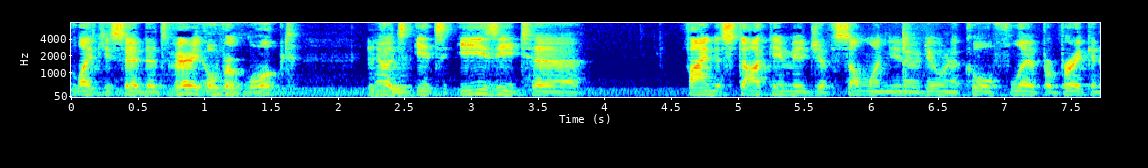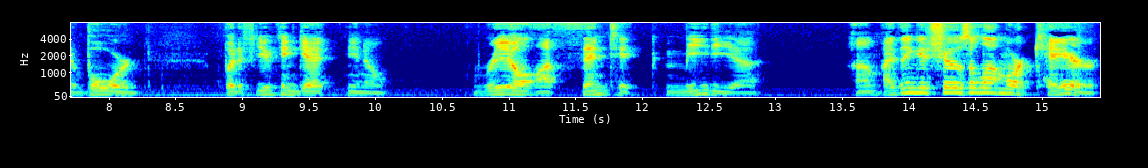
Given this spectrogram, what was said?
like you said, that's very overlooked. You know, mm-hmm. it's it's easy to find a stock image of someone you know doing a cool flip or breaking a board, but if you can get you know real authentic media, um, I think it shows a lot more care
